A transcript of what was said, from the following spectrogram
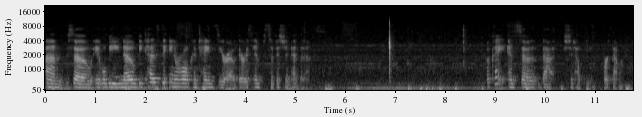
Um, so it will be no because the interval contains zero, there is insufficient evidence. Okay, and so that should help you work that one.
